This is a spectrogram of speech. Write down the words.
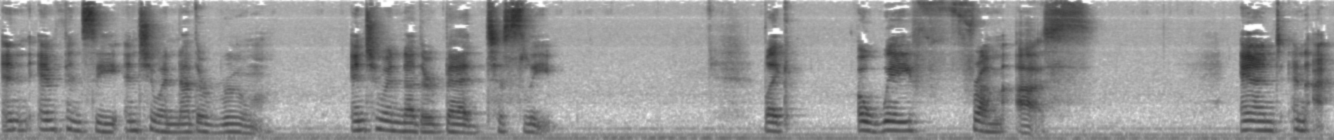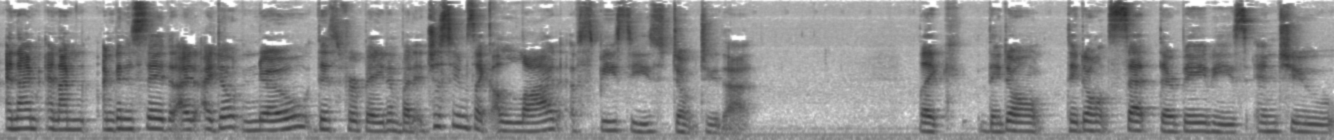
in infancy into another room, into another bed to sleep, like away from us and and and I'm and I'm I'm going to say that I I don't know this verbatim, but it just seems like a lot of species don't do that. Like they don't they don't set their babies into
